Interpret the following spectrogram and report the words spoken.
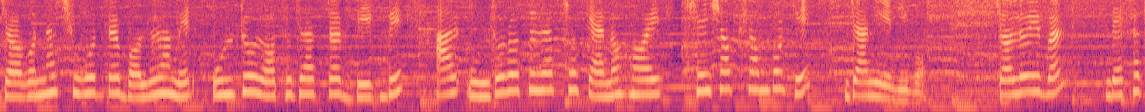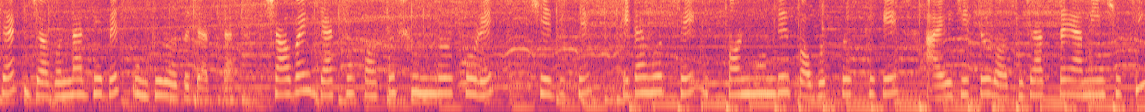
জগন্নাথ সুভদ্রা বলরামের উল্টো রথযাত্রা দেখবে আর উল্টো রথযাত্রা কেন হয় সেই সব সম্পর্কে জানিয়ে দিব। চলো এবার দেখা যাক জগন্নাথ দেবের উল্টো রথযাত্রা। সবাই দেখো কত সুন্দর করে সেজেছে। এটা হচ্ছে ইস্কন মন্দির প্রবর্তক থেকে আয়োজিত রথযাত্রায় আমি এসেছি।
